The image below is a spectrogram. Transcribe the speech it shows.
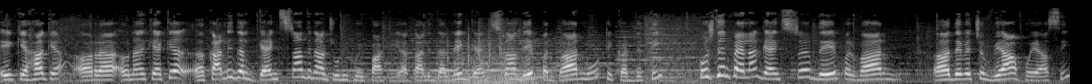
ਇਹ ਕਿਹਾ ਗਿਆ ਔਰ ਉਹਨਾਂ ਨੇ ਕਿਹਾ ਕਿ ਅਕਾਲੀ ਦਲ ਗੈਂਗਸਟਰਾਂ ਦੇ ਨਾਲ ਜੁੜੀ ਹੋਈ ਪਾਰਟੀ ਹੈ ਅਕਾਲੀ ਦਲ ਨੇ ਗੈਂਗਸਟਰਾਂ ਦੇ ਪਰਿਵਾਰ ਨੂੰ ਟਿਕਟ ਦਿੱਤੀ। ਕੁਝ ਦਿਨ ਪਹਿਲਾਂ ਗੈਂਗਸਟਰ ਦੇ ਪਰਿਵਾਰ ਦੇ ਵਿੱਚ ਵਿਆਹ ਹੋਇਆ ਸੀ।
